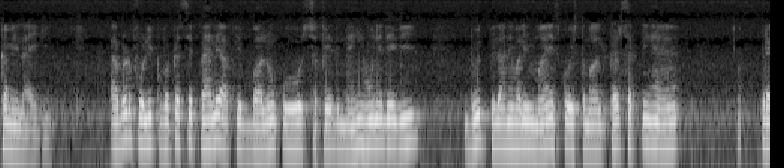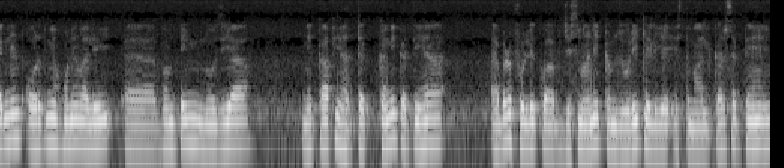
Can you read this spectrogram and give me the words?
کمی لائے گی۔ ایبرڈ فولک وقت سے پہلے آپ کے بالوں کو سفید نہیں ہونے دے گی۔ دودھ پلانے والی مائیں اس کو استعمال کر سکتی ہیں۔ پریگننٹ عورت میں ہونے والی ومٹنگ نوزیا میں کافی حد تک کمی کرتی ہے۔ ایبرڈ فولک کو آپ جسمانی کمزوری کے لیے استعمال کر سکتے ہیں۔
